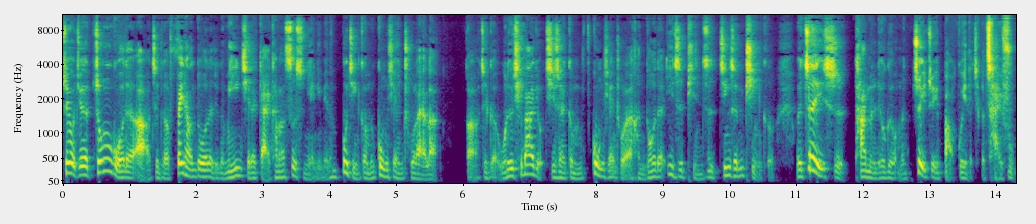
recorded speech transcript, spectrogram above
所以我觉得中国的啊，这个非常多的这个民营企业的改革开放四十年里面，他们不仅给我们贡献出来。了啊，这个五六七八九，其实还给我们贡献出来很多的意志品质、精神品格，所以这是他们留给我们最最宝贵的这个财富。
